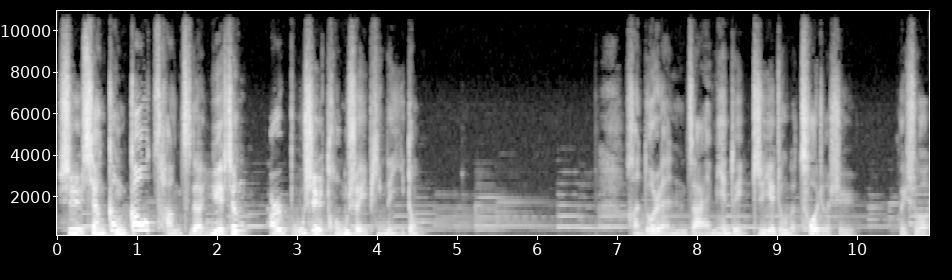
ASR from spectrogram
是向更高层次的跃升，而不是同水平的移动。很多人在面对职业中的挫折时，会说，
